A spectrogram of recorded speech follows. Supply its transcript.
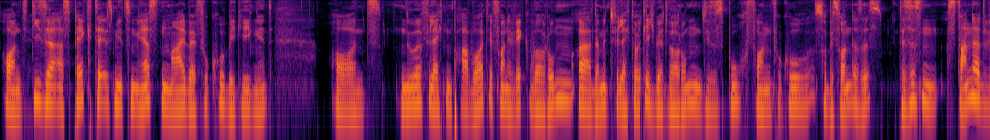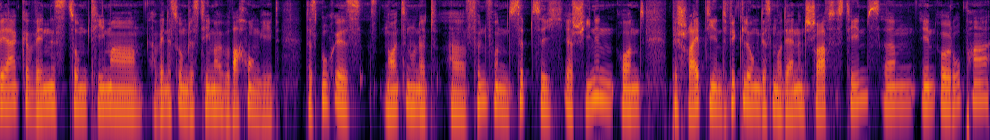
Und dieser Aspekt, der ist mir zum ersten Mal bei Foucault begegnet. Und nur vielleicht ein paar Worte vorneweg, warum, äh, damit vielleicht deutlich wird, warum dieses Buch von Foucault so besonders ist. Das ist ein Standardwerk, wenn es zum Thema, wenn es um das Thema Überwachung geht. Das Buch ist 1975 erschienen und beschreibt die Entwicklung des modernen Strafsystems ähm, in Europa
